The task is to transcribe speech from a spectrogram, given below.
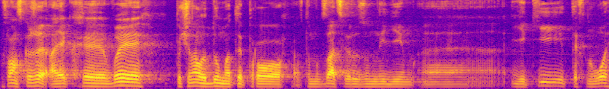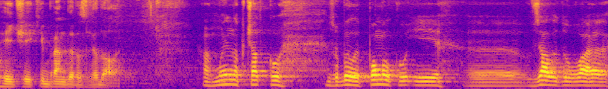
Руслан, скажи, а як е, ви починали думати про автоматизацію розумний дім, е, які технології чи які бренди розглядали? Ми на початку зробили помилку і е, взяли до уваги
